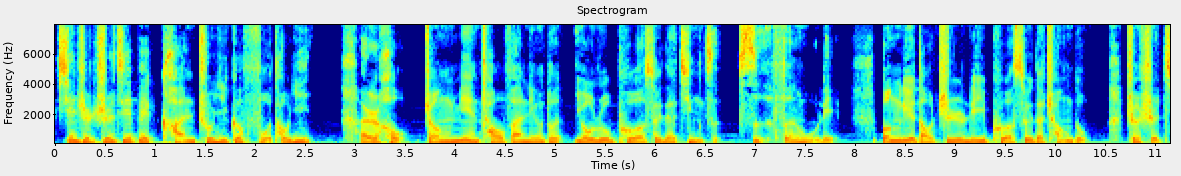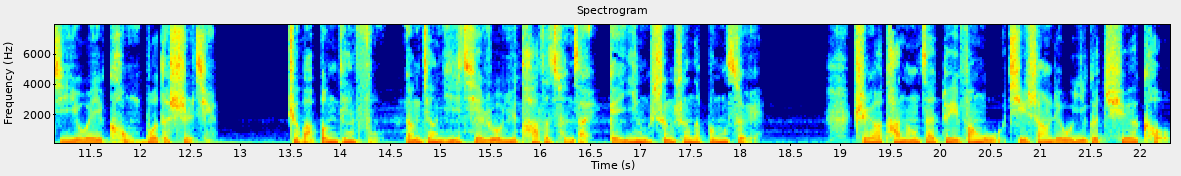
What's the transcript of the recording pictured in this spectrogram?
先是直接被砍出一个斧头印，而后整面超凡灵盾犹如破碎的镜子，四分五裂，崩裂到支离破碎的程度。这是极为恐怖的事情。这把崩天斧能将一切弱于他的存在给硬生生的崩碎。只要他能在对方武器上留一个缺口，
